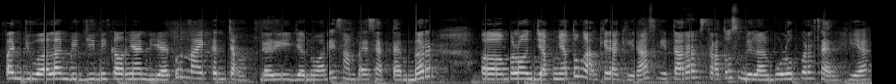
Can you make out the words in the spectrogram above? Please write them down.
penjualan biji nikelnya dia itu naik kencang dari Januari sampai September e, melonjaknya tuh nggak kira-kira sekitaran 190 persen ya.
